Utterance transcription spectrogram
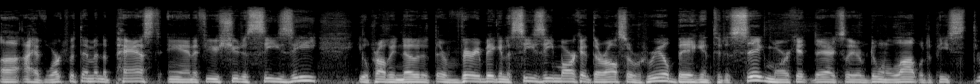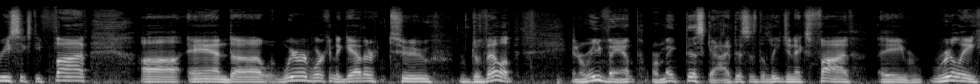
Uh, I have worked with them in the past, and if you shoot a CZ, you'll probably know that they're very big in the CZ market. They're also real big into the SIG market. They actually are doing a lot with the P365, uh, and uh, we're working together to develop and revamp or make this guy. This is the Legion X5, a really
